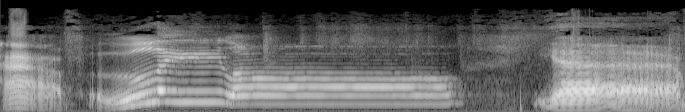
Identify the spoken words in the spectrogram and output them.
have Layla. Yeah.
